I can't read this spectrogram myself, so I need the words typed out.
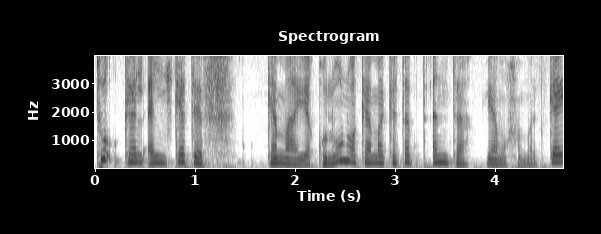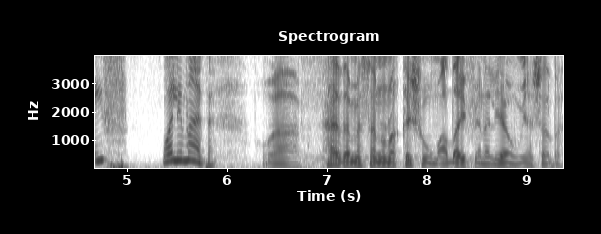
تؤكل الكتف كما يقولون وكما كتبت أنت يا محمد كيف ولماذا؟ وهذا ما سنناقشه مع ضيفنا اليوم يا شذا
